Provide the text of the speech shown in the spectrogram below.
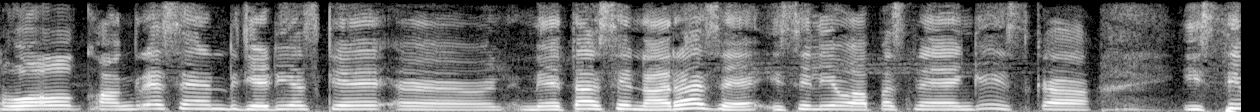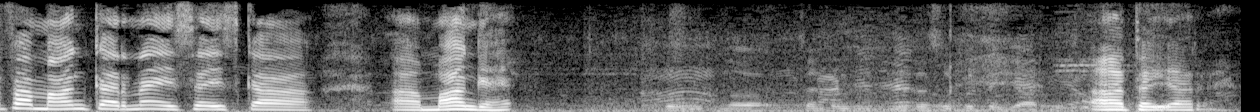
वो कांग्रेस एंड जेडीएस के नेता से नाराज़ है, इसीलिए वापस नहीं आएँगे। इसका इस्तीफा मांग करना, ऐसा इसका मांग है। तो लीडरशिप तैयार है हाँ तैयार है।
